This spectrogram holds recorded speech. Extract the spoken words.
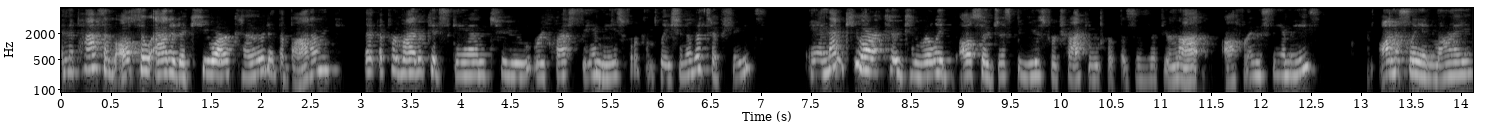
In the past, I've also added a QR code at the bottom that the provider could scan to request CMEs for completion of the tip sheets. And that QR code can really also just be used for tracking purposes if you're not offering CMEs honestly, in my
